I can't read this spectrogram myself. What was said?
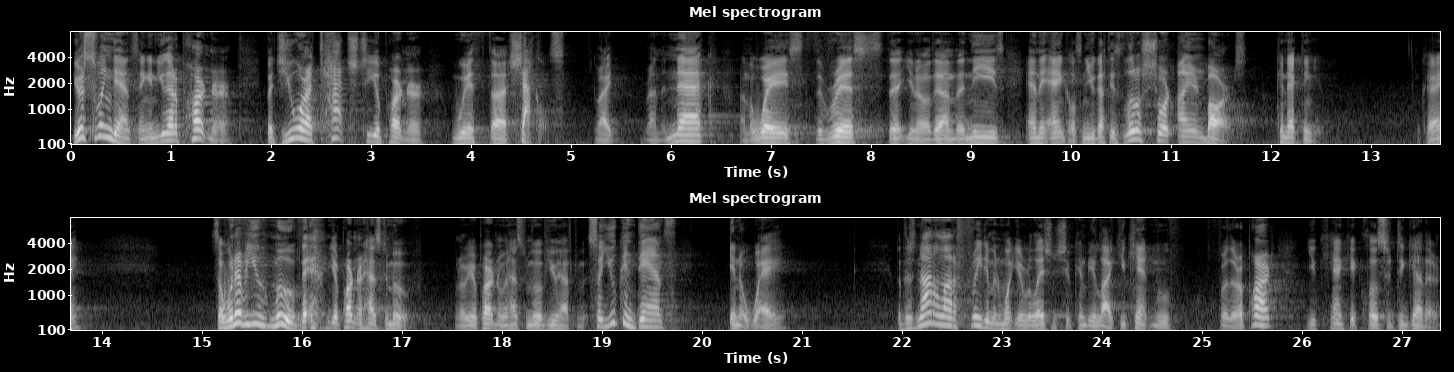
You're swing dancing and you got a partner, but you are attached to your partner with uh, shackles, right? Around the neck, around the waist, the wrists, the, you know, down the knees, and the ankles. And you've got these little short iron bars connecting you. Okay? So whenever you move, your partner has to move. Whenever your partner has to move, you have to move. So you can dance in a way, but there's not a lot of freedom in what your relationship can be like. You can't move further apart, you can't get closer together.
